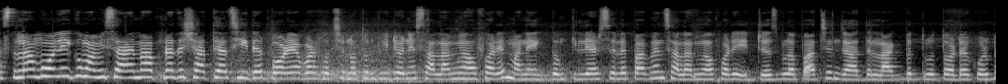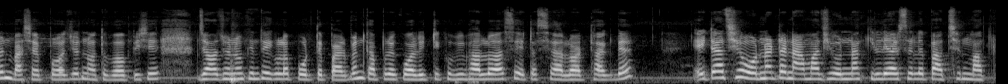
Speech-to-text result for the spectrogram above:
আসসালামু আলাইকুম, আমি সাইমা আপনাদের সাথে আছি। ঈদের পরে আবার হচ্ছে নতুন ভিডিও নিয়ে সালামি অফারে মানে একদম ক্লিয়ার সেলে পাবেন। সালামি অফারে এই ড্রেসগুলো পাচ্ছেন, যাদের লাগবে দ্রুত অর্ডার করবেন বাসায় প্রয়োজন অথবা অফিসে যাওয়ার জন্য কিন্তু এগুলো পড়তে পারবেন। কাপড়ের কোয়ালিটি খুবই ভালো আছে, এটা সালোয়ার থাকবে। এটা আছে ওড়নাটা নামাজি ওড়না ক্লিয়ার সেলে পাচ্ছেন মাত্র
